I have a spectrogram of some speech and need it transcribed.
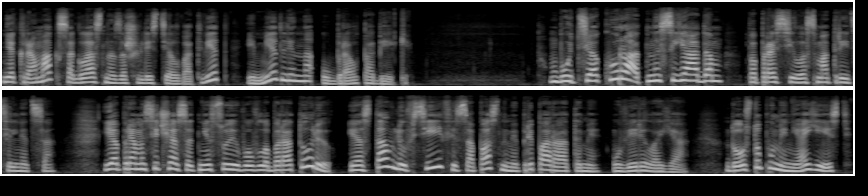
Некромак согласно зашелестел в ответ и медленно убрал побеги. «Будьте аккуратны с ядом», — попросила смотрительница. «Я прямо сейчас отнесу его в лабораторию и оставлю в сейфе с опасными препаратами», — уверила я. «Доступ у меня есть».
